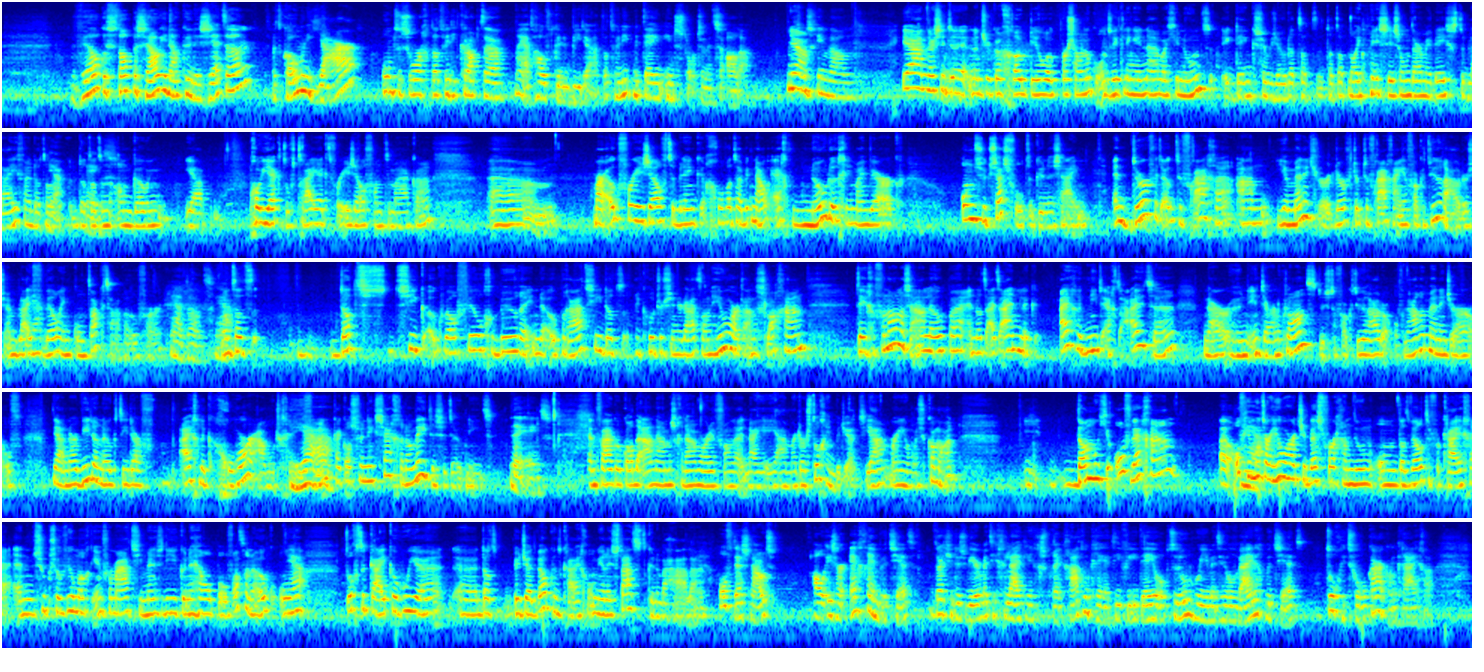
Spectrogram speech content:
welke stappen zou je nou kunnen zetten het komende jaar om te zorgen dat we die krapte nou ja, het hoofd kunnen bieden. Dat we niet meteen instorten met z'n allen. Ja. misschien wel een... Ja, en daar zit eh, natuurlijk een groot deel ook persoonlijke ontwikkeling in, eh, wat je noemt. Ik denk sowieso dat dat, dat dat nooit mis is om daarmee bezig te blijven. Dat dat, Ja, dat, dat een ongoing ja, project of traject voor jezelf van te maken. Ehm, maar ook voor jezelf te bedenken, goh, wat heb ik nou echt nodig in mijn werk om succesvol te kunnen zijn? En durf het ook te vragen aan je manager. Durf het ook te vragen aan je vacaturehouders. En blijf Ja. wel in contact daarover. Ja, dat. Ja. Want dat, dat zie ik ook wel veel gebeuren in de operatie. Dat recruiters inderdaad dan heel hard aan de slag gaan. Tegen van alles aanlopen. En dat uiteindelijk eigenlijk niet echt uiten naar hun interne klant. Dus de factuurhouder of naar hun manager. Of ja, naar wie dan ook die daar eigenlijk gehoor aan moet geven. Ja. Kijk, als we niks zeggen, dan weten ze het ook niet. Nee, eens. En vaak ook al de aannames gedaan worden van, eh, nou ja, maar er is toch geen budget. Ja, maar jongens, come on. Dan moet je of weggaan, eh, of je Ja. moet er heel hard je best voor gaan doen om dat wel te verkrijgen. En zoek zoveel mogelijk informatie, mensen die je kunnen helpen of wat dan ook. Om Ja, toch te kijken hoe je eh, dat budget wel kunt krijgen om je resultaten te kunnen behalen. Of desnoods, al is er echt geen budget, dat je dus weer met die gelijke in gesprek gaat om creatieve ideeën op te doen hoe je met heel weinig budget toch iets voor elkaar kan krijgen.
